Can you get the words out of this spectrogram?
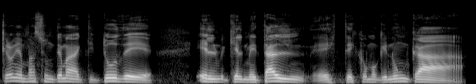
creo que es más un tema de actitud de el, que el metal este, es como que nunca.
